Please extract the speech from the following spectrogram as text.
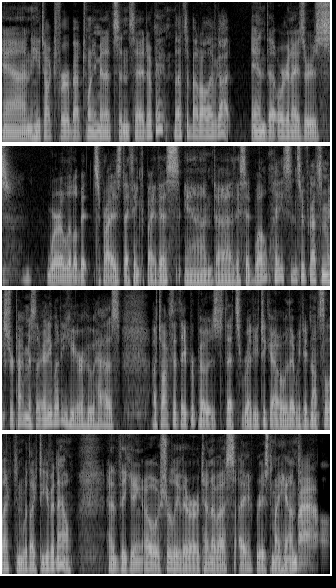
And he talked for about 20 minutes and said, okay, that's about all I've got. And the organizers were a little bit surprised, I think, by this. And uh, they said, Well, hey, since we've got some extra time, is there anybody here who has a talk that they proposed that's ready to go that we did not select and would like to give it now? And thinking, Oh, surely there are 10 of us, I raised my hand. Wow.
